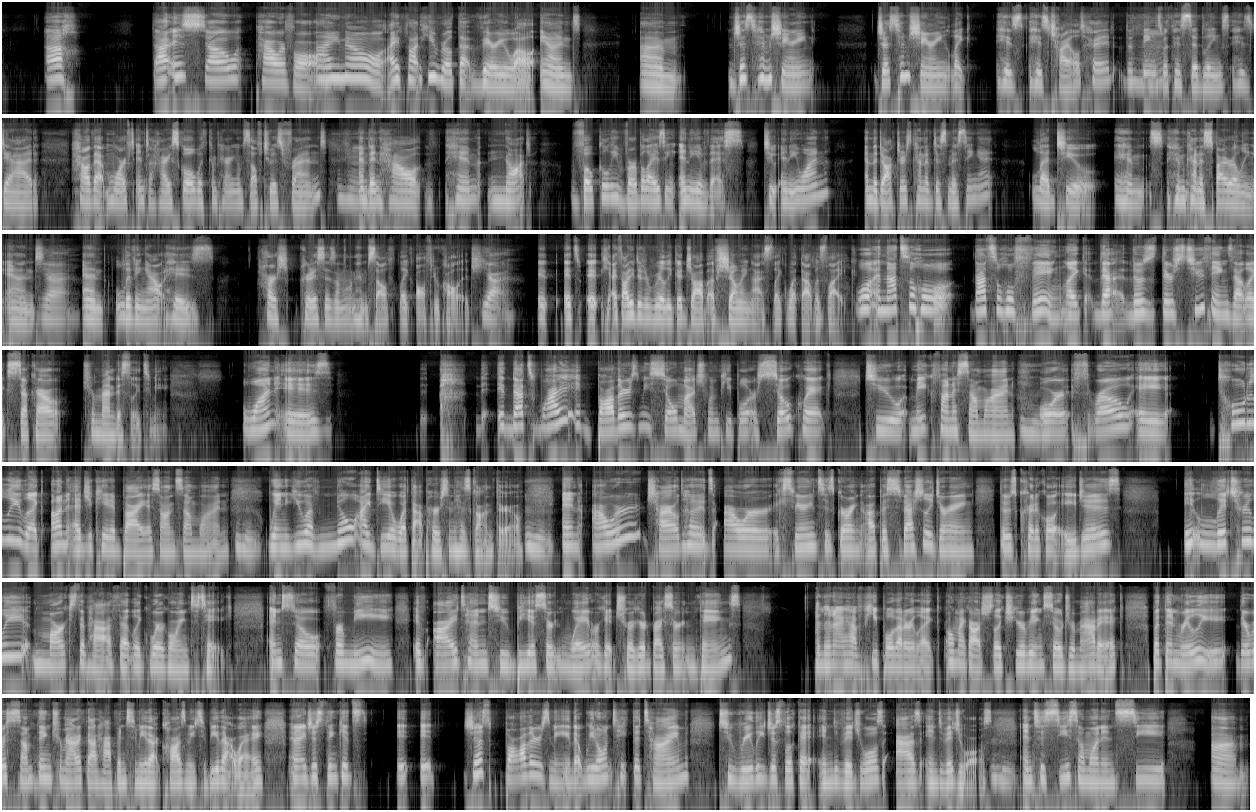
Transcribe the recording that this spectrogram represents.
Ugh, that is so powerful. I know. I thought he wrote that very well. And um just him sharing just him sharing like his his childhood, the mm-hmm. things with his siblings, his dad, how that morphed into high school with comparing himself to his friend, mm-hmm. and then how him not vocally verbalizing any of this to anyone and the doctors kind of dismissing it led to him him kind of spiraling and yeah and living out his harsh criticism on himself like all through college. Yeah it, it's it, I thought he did a really good job of showing us like what that was like. Well, and that's the whole that's the whole thing. Like that those there's two things that like stuck out tremendously to me. One is it, that's why it bothers me so much when people are so quick to make fun of someone mm-hmm. or throw a totally like uneducated bias on someone mm-hmm. when you have no idea what that person has gone through. Mm-hmm. And our childhoods, our experiences growing up, especially during those critical ages, it literally marks the path that like we're going to take. And so for me, if I tend to be a certain way or get triggered by certain things, and then I have people that are like, oh my gosh, like you're being so dramatic. But then really, there was something traumatic that happened to me that caused me to be that way. And I just think it's, it, it, just bothers me that we don't take the time to really just look at individuals as individuals mm-hmm. and to see someone and see um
